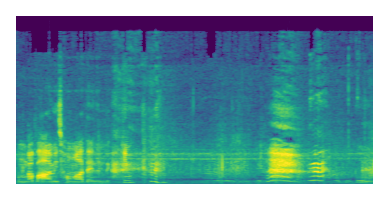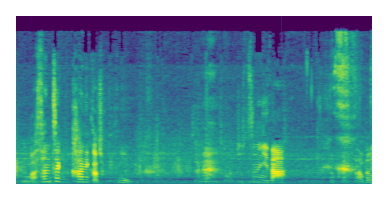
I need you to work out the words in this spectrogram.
뭔가 마음이 정화되는 느낌? 그리고 뭔가 산책하니까 좋고 좋습니다. 나봉.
